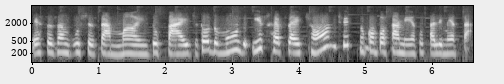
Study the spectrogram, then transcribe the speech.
essas angústias da mãe, do pai, de todo mundo, isso reflete onde? No comportamento alimentar.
